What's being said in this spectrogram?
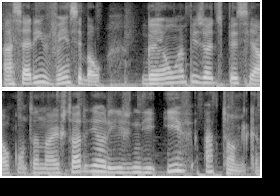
a série Invincible ganhou um episódio especial contando a história de origem de Eve Atômica.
